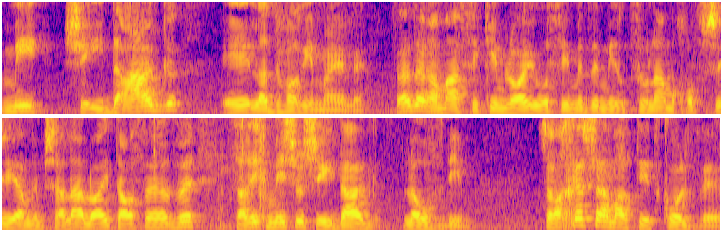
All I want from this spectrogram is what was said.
מי שידאג אה, לדברים האלה. בסדר? המעסיקים לא היו עושים את זה מרצונם החופשי, הממשלה לא הייתה עושה את זה, צריך מישהו שידאג לעובדים. עכשיו, אחרי שאמרתי את כל זה,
